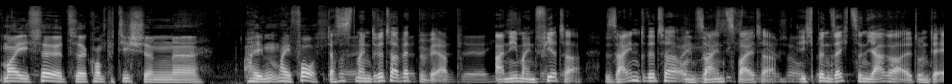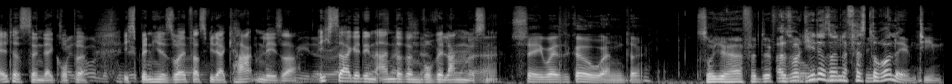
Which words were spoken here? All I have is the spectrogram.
my third uh, competition. Uh das ist mein dritter Wettbewerb. Ah nee, mein vierter. Sein dritter und sein zweiter. Ich bin 16 Jahre alt und der Älteste in der Gruppe. Ich bin hier so etwas wie der Kartenleser. Ich sage den anderen, wo wir lang müssen. Also hat jeder seine feste Rolle im Team.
